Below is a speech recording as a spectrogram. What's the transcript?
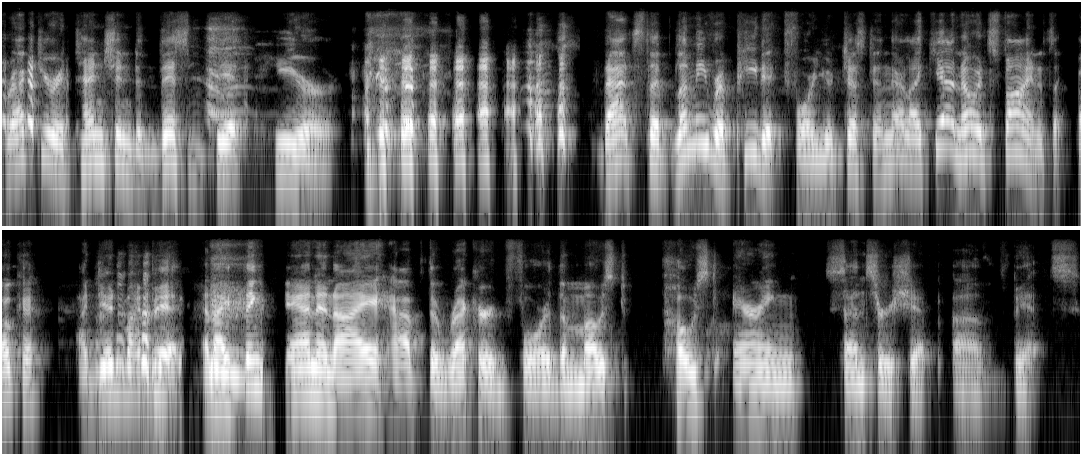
direct your attention to this bit here? That's the, let me repeat it for you. Just, and they're like, yeah, no, it's fine. It's like, okay, I did my bit. And I think Dan and I have the record for the most post-airing censorship of bits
